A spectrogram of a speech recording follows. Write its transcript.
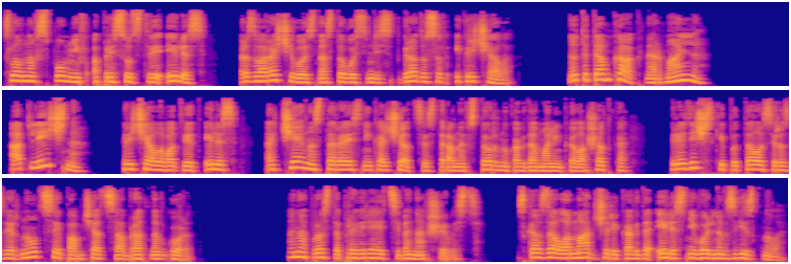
словно вспомнив о присутствии Элис, разворачивалась на 180 градусов и кричала. «Ну ты там как, нормально?» «Отлично!» — кричала в ответ Элис, отчаянно стараясь не качаться из стороны в сторону, когда маленькая лошадка периодически пыталась развернуться и помчаться обратно в город. «Она просто проверяет себя на вшивость», — сказала Марджери, когда Элис невольно взвизгнула.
